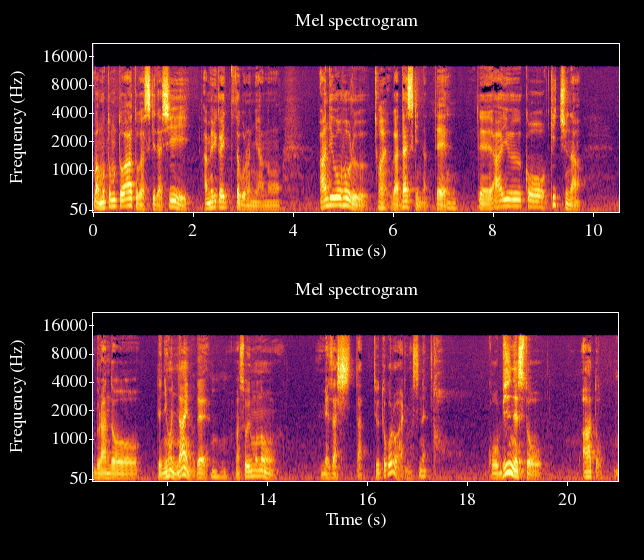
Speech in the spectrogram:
もともとアートが好きだしアメリカ行ってた頃にあのアンディ・ウォーホールが大好きになって、はい、でああいうこうキッチュなブランドって日本にないので、うん、まあ、そういうものを目指したっていうところはありますね。こうビジネスとアート、うん、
